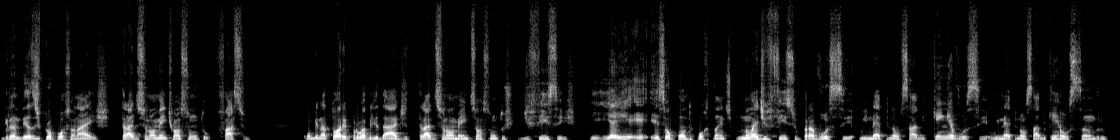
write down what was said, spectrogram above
grandezas proporcionais, tradicionalmente é um assunto fácil. Combinatória e probabilidade, tradicionalmente, são assuntos difíceis. E, e aí, esse é o ponto importante. Não é difícil para você. O INEP não sabe quem é você. O INEP não sabe quem é o Sandro.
